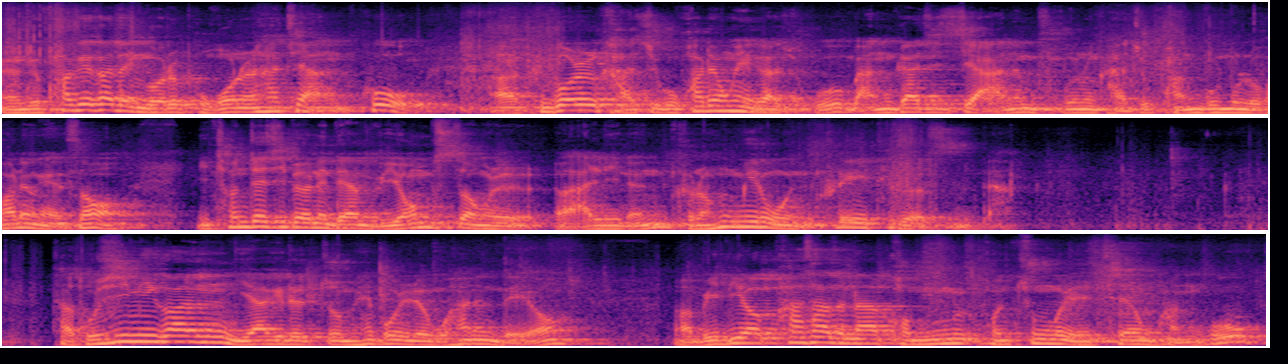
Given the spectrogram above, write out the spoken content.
예, 그 파괴가 된 거를 복원을 하지 않고 아, 그걸 가지고 활용해 가지고 망가지지 않은 부분을 가지고 광고물로 활용해서 이 천재지변에 대한 위험성을 어, 알리는 그런 흥미로운 크리에이티브였습니다. 자, 도시미관 이야기를 좀 해보려고 하는데요. 어, 미디어 파사드나 건물, 건축물 일체형 광고,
